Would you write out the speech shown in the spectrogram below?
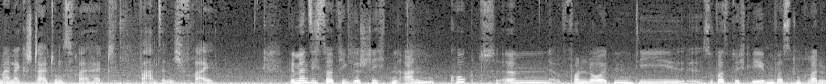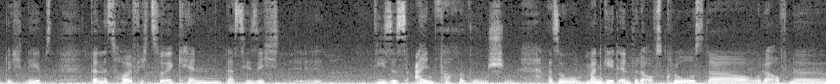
meiner Gestaltungsfreiheit wahnsinnig frei. Wenn man sich solche Geschichten anguckt ähm, von Leuten, die sowas durchleben, was du gerade durchlebst, dann ist häufig zu erkennen, dass sie sich äh, dieses Einfache wünschen. Also man geht entweder aufs Kloster oder auf eine,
